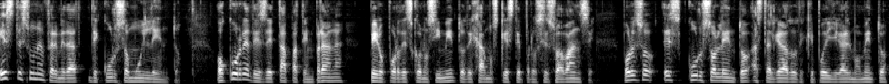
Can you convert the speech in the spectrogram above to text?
Esta es una enfermedad de curso muy lento. Ocurre desde etapa temprana, pero por desconocimiento dejamos que este proceso avance. Por eso es curso lento hasta el grado de que puede llegar el momento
